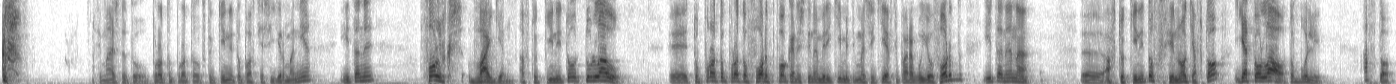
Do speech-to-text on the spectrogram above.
Θυμάστε το πρώτο πρώτο αυτοκίνητο που έφτιασε η Γερμανία ήταν Volkswagen, αυτοκίνητο του λαού. Ε, το πρώτο πρώτο Ford που έκανε στην Αμερική με τη μαζική αυτή παραγωγή ο Ford ήταν ένα ε, αυτοκίνητο, φθηνό και αυτό, για το λαό, τον πολίτη. Αυτό.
